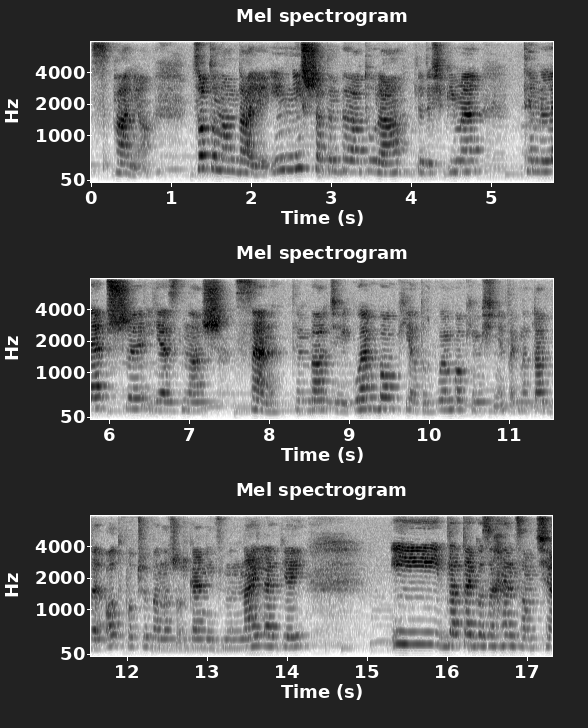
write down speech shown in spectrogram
spania. Co to nam daje? Im niższa temperatura, kiedy śpimy, tym lepszy jest nasz sen, tym bardziej głęboki, a to w głębokim śnie tak naprawdę odpoczywa nasz organizm najlepiej. I dlatego zachęcam Cię,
